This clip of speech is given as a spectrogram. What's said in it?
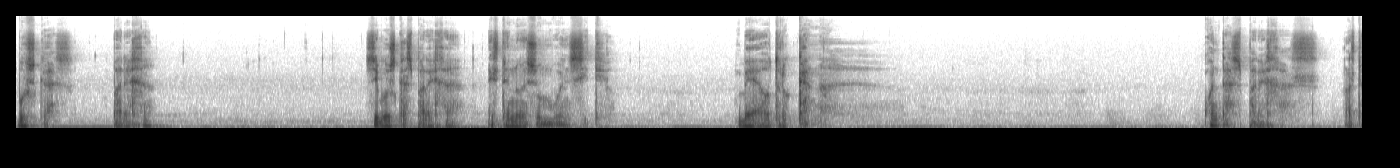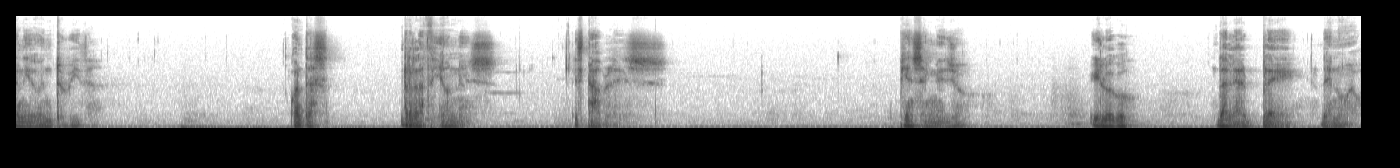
¿Buscas pareja? Si buscas pareja, este no es un buen sitio. Ve a otro canal. ¿Cuántas parejas has tenido en tu vida? ¿Cuántas relaciones estables? Piensa en ello y luego dale al play de nuevo.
